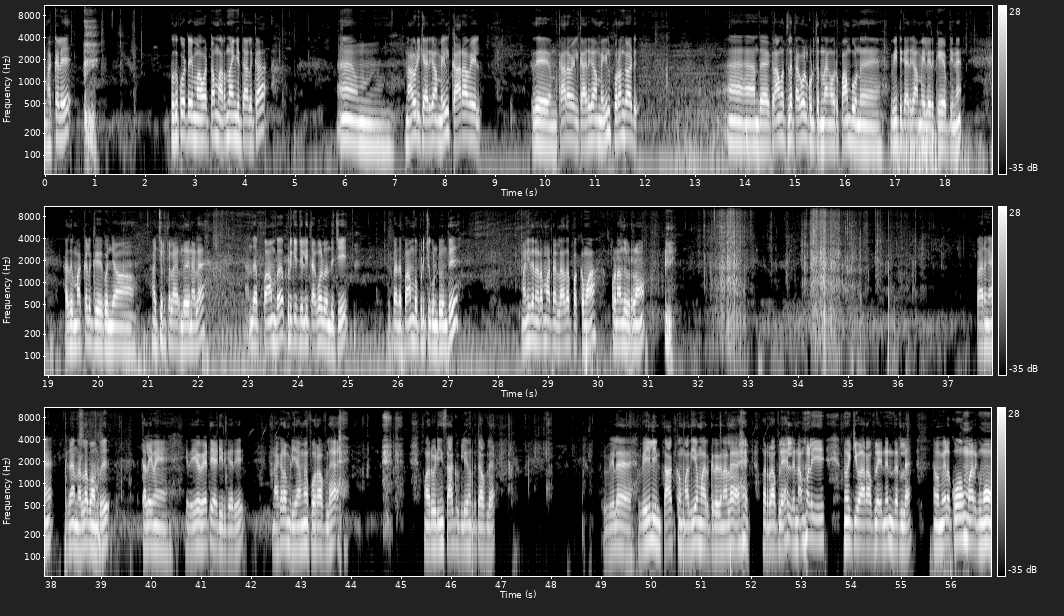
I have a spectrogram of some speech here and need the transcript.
மக்களே புதுக்கோட்டை மாவட்டம் மரந்தாங்கி தாலுக்கா நாகுடிக்கு அருகாமையில் காராவயல் இது காராவயலுக்கு அருகாமையில் புறங்காடு. அந்த கிராமத்தில் தகவல் கொடுத்துருந்தாங்க. ஒரு பாம்பு ஒன்று வீட்டுக்கு அருகாமையில் இருக்குது அப்படின்னு. அது மக்களுக்கு கொஞ்சம் அச்சுறுத்தலாக இருந்ததுனால அந்த பாம்பை பிடிக்க சொல்லி தகவல் வந்துச்சு. இப்போ அந்த பாம்பை பிடிச்சி கொண்டு வந்து மனித நடமாட்டம் இல்லாத பக்கமாக கொண்டாந்து விடுறோம். பாருங்கள் இதுதான் நல்ல பாம்பு. தலைவன் எதையோ வேட்டையாடி இருக்காரு நகல முடியாமல் போகிறாப்புல மறுபடியும் சாக்குக்குள்ளேயே வந்துட்டாப்புல. ஒருவேளை வெயிலின் தாக்கம் அதிகமாக இருக்கிறதுனால வர்றாப்புலையா? இல்லை நம்மளையே நோக்கி வராப்புல என்னன்னு தெரில நம்ம மேலே கோபமாக இருக்குமோ?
